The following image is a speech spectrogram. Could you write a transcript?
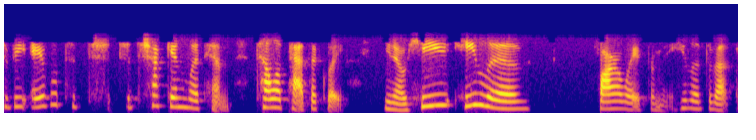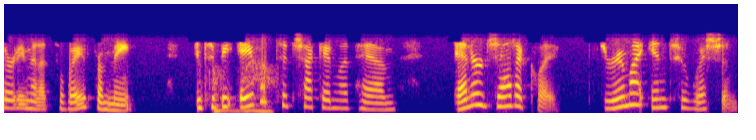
to be able to to check in with him telepathically you know he he lives far away from me. He lives about 30 minutes away from me. And to oh, be wow. able to check in with him energetically through my intuition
